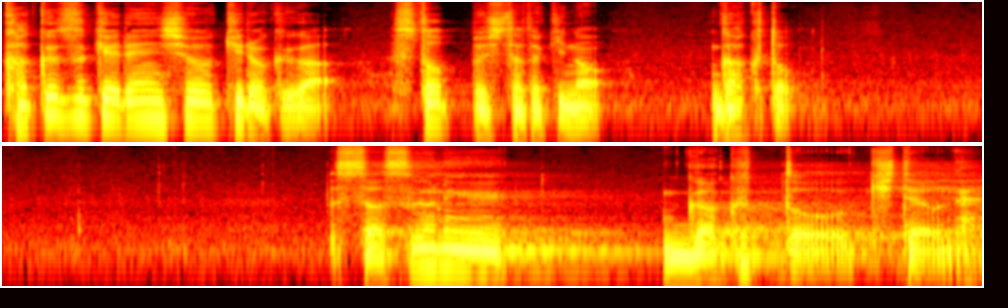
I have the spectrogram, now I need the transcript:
格付け連勝記録がストップした時のガクト。さすがにガクッと来たよね。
